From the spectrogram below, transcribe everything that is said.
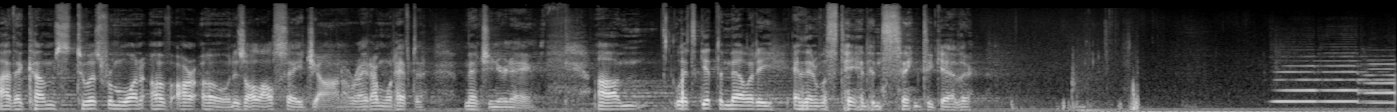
uh, that comes to us from one of our own, is all I'll say, John, all right? I won't have to mention your name. Um, let's get the melody and then we'll stand and sing together. Thank you.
